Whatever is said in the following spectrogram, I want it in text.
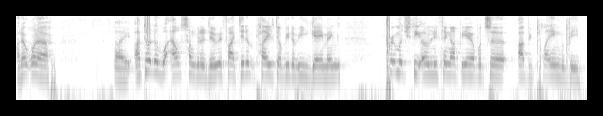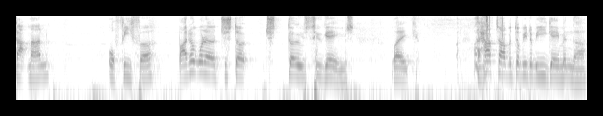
I don't want to. Like, I don't know what else I'm gonna do if I didn't play WWE gaming. Pretty much the only thing I'd be able to, I'd be playing would be Batman or FIFA. But I don't want to just uh, just those two games. Like, I have to have a WWE game in there.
